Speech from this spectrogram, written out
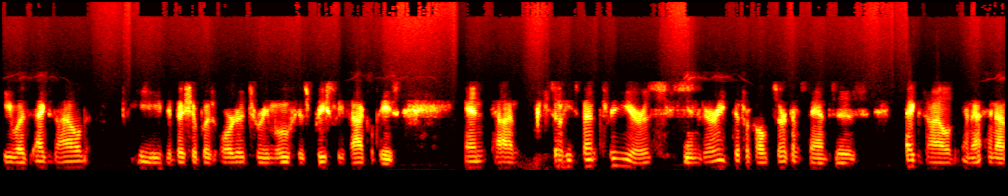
He was exiled. He, the bishop was ordered to remove his priestly faculties. And uh, so he spent three years in very difficult circumstances, exiled in a, in a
